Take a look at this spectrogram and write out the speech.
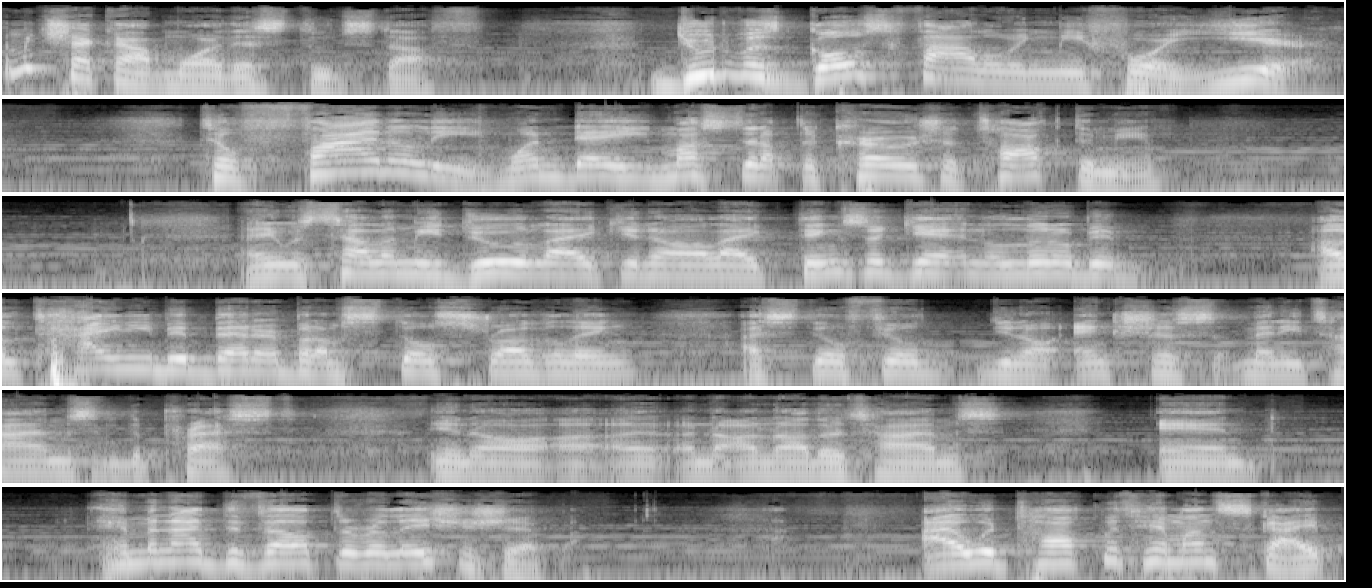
Let me check out more of this dude stuff. Dude was ghost following me for a year. Till finally one day he mustered up the courage to talk to me. And he was telling me, dude, like, you know, like things are getting a little bit a tiny bit better, but I'm still struggling. I still feel, you know, anxious many times and depressed, you know, uh, uh on other times. And him and I developed a relationship. I would talk with him on Skype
